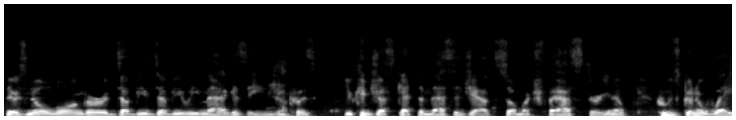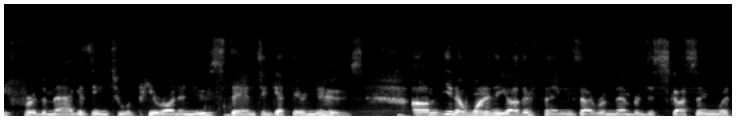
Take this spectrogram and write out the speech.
there's no longer a WWE magazine Yeah. because you can just get the message out so much faster. You know, who's going to wait for the magazine to appear on a newsstand to get their news? Um, you know, one of the other things I remember discussing with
